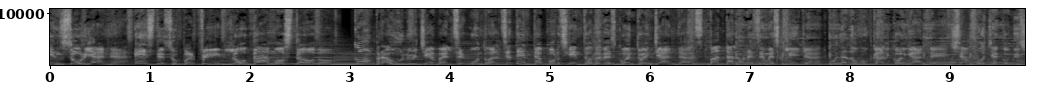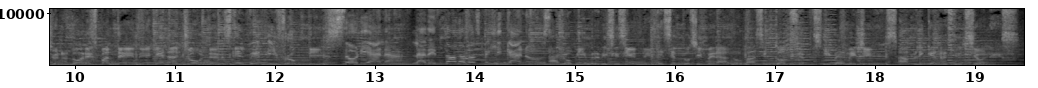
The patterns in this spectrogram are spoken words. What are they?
En Soriana, este super fin lo damos todo. Compra uno y lleva el segundo al 70% de descuento en llantas, pantalones de mezclilla, cuidado bucal colgate, shampoo y acondicionadores Pantene, Head Shoulders, El Bit y Fructis. Soriana, la de todos los mexicanos. A noviembre 17, excepto Silverado, Basic Concepts y BM Jeans. Apliquen restricciones.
